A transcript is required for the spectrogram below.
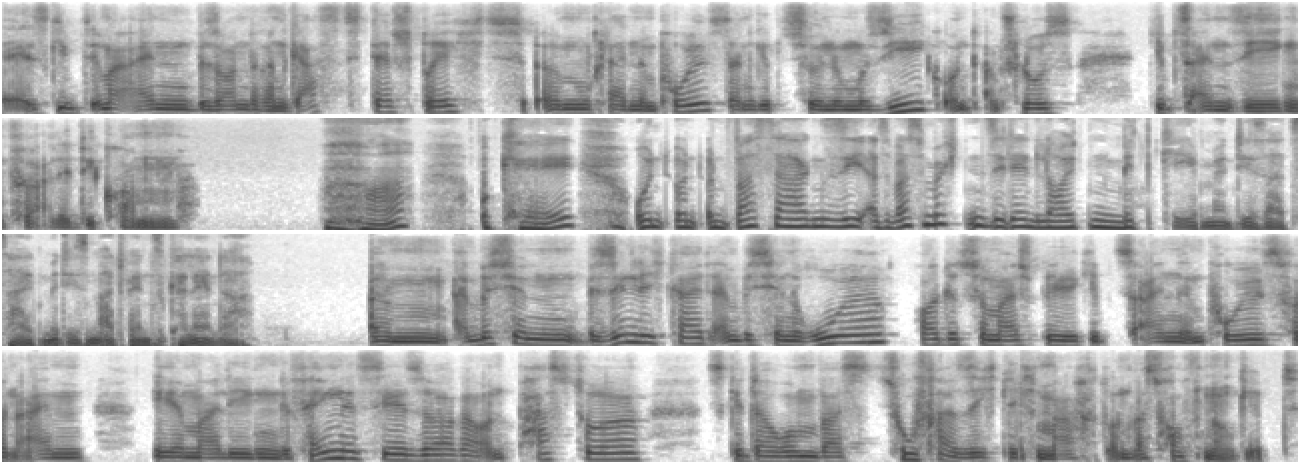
es gibt immer einen besonderen Gast, der spricht, ähm, einen kleinen Impuls, dann gibt es schöne Musik und am Schluss gibt es einen Segen für alle, die kommen. Aha, okay. Und, und, und was sagen Sie, also was möchten Sie den Leuten mitgeben in dieser Zeit mit diesem Adventskalender? Ähm, ein bisschen Besinnlichkeit, ein bisschen Ruhe. Heute zum Beispiel gibt es einen Impuls von einem ehemaligen Gefängnisseelsorger und Pastor. Es geht darum, was zuversichtlich macht und was Hoffnung gibt.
